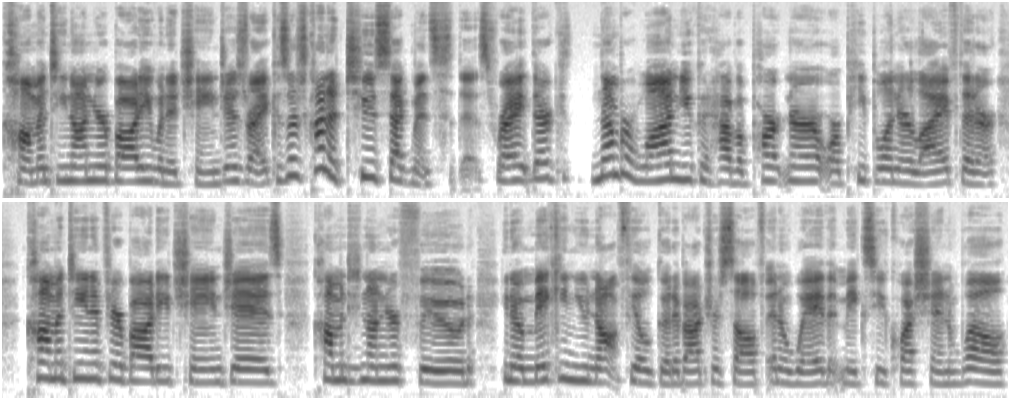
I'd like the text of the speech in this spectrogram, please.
commenting on your body when it changes, right? Because there's kind of two segments to this, right? There number 1, you could have a partner or people in your life that are commenting if your body changes, commenting on your food, you know, making you not feel good about yourself in a way that makes you question, well,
